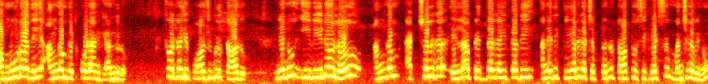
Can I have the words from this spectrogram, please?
ఆ మూడోది అంగం పెట్టుకోవడానికి అందులో. సో అట్లాంటి పాసిబుల్ కాదు. నేను ఈ వీడియోలో అంగం యాక్చువల్గా ఎలా పెద్దగా అవుతుంది అనేది క్లియర్గా చెప్తాను. టాప్ టూ సీక్రెట్స్ మంచిగా విను.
